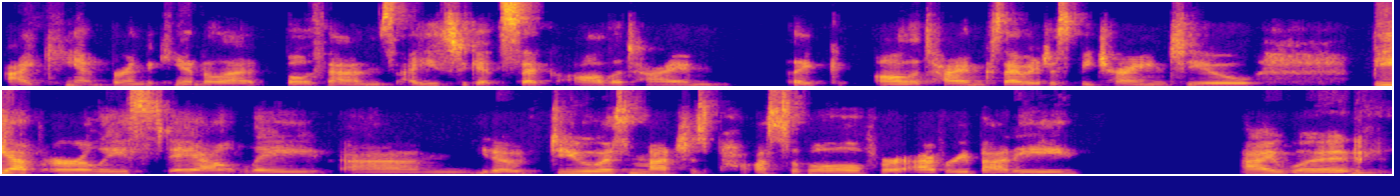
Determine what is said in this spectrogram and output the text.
I can't burn the candle at both ends. I used to get sick all the time like all the time because I would just be trying to be up early, stay out late, um, you know, do as much as possible for everybody. I would,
